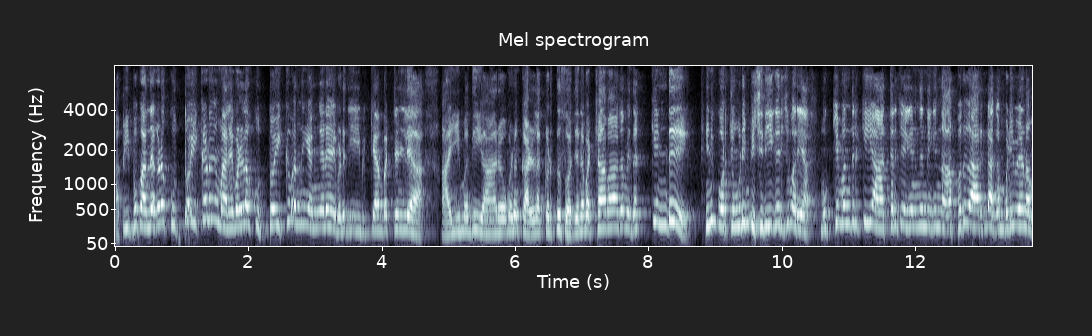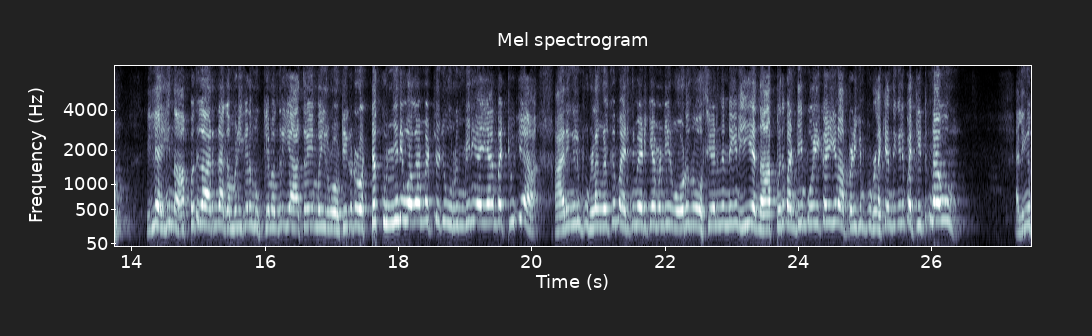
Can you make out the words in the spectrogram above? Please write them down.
അപ്പൊ ഇപ്പൊ വന്നങ്ങനെ കുത്തൊഴിക്കണ്. മലവെള്ളം കുത്തൊയ്ക്ക് വന്ന് എങ്ങനെ ഇവിടെ ജീവിക്കാൻ പറ്റില്ല അഴിമതി ആരോപണം കള്ളക്കെടുത്ത് സ്വജനപക്ഷാപാതം ഇതൊക്കെ ഉണ്ട്. ഇനി കുറച്ചും കൂടി വിശദീകരിച്ച് പറയാം. മുഖ്യമന്ത്രിക്ക് യാത്ര ചെയ്യണമെന്നുണ്ടെങ്കിൽ നാൽപ്പത് കാറിന്റെ അകമ്പടി വേണം. ഇല്ല? ഈ നാൽപ്പത് കാറിന്റെ അകമ്പടിക്കുന്ന മുഖ്യമന്ത്രി യാത്ര ചെയ്യുമ്പോൾ ഈ റോട്ടിൽ കൂടെ ഒറ്റ കുഞ്ഞിന് പോകാൻ പറ്റില്ല ഒരു ഉറുമ്പിന് കഴിയാൻ പറ്റൂല ആരെങ്കിലും പുള്ളങ്ങൾക്ക് മരുന്ന് മേടിക്കാൻ വേണ്ടി റോഡ് ക്രോസ് ചെയ്യണമെന്നുണ്ടെങ്കിൽ ഈ നാൽപ്പത് വണ്ടിയും പോയി കഴിയണം. അപ്പോഴേക്കും പുള്ളക്ക് എന്തെങ്കിലും പറ്റിയിട്ടുണ്ടാവും. അല്ലെങ്കിൽ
